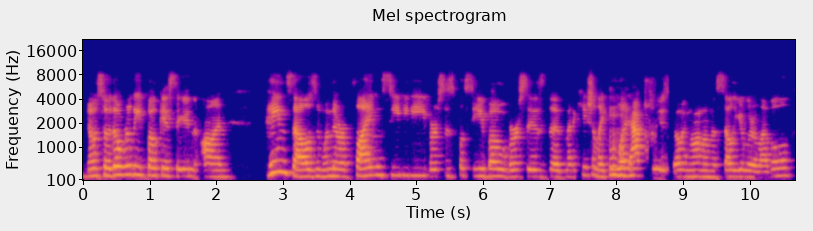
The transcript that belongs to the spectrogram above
You know, so they'll really focus in on pain cells and when they're applying CBD versus placebo versus the medication, like what Mhm. actually is going on on a cellular level.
